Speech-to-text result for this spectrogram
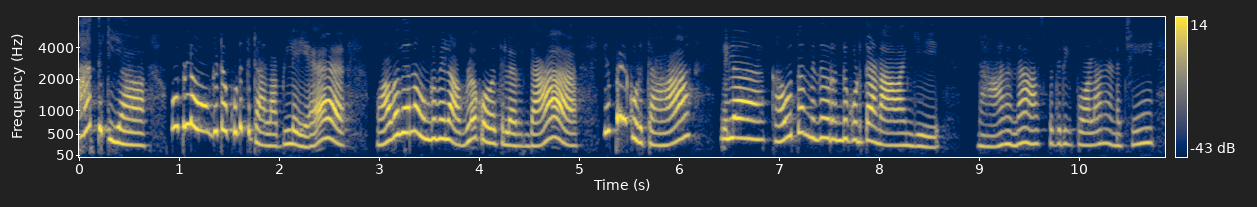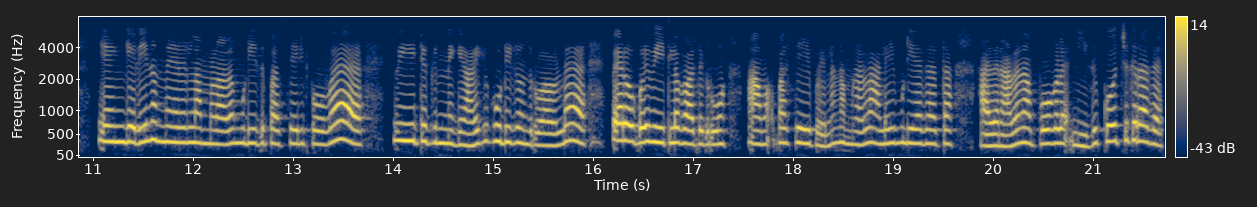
பார்த்துட்டியா உன் பிள்ளை உங்ககிட்ட கொடுத்துட்டாளா பிள்ளைய? அவ தானே உங்க மேல அவ்வளோ கோவத்தில் இருந்தா? எப்படி கொடுத்தா? இல்லை கௌதம் எதுவும் இருந்து கொடுத்தானா வாங்கி? நானும் தான் ஆஸ்பத்திரிக்கு போகலான்னு நினச்சேன். எங்கேயும் நம்ம நம்மளால பஸ் ஏறி போவ. வீட்டுக்கு இன்னைக்கு நாளைக்கு கூட்டிகிட்டு வந்துடுவாள்ல வேற போய் வீட்டில் பார்த்துக்குருவோம் ஆமாம் பஸ் ஏறி போயெல்லாம் நம்மளால அலைய முடியாதாத்தா அதனால் நான் போகலை. நீ இது கோச்சுக்கிறாத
